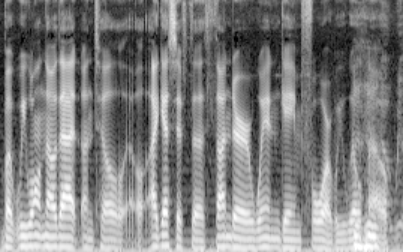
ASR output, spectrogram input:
but we won't know that until I guess if the Thunder win Game Four, we will Mhm. know. we,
